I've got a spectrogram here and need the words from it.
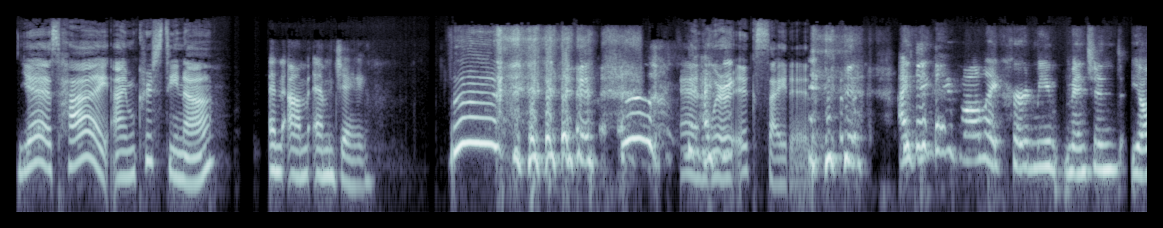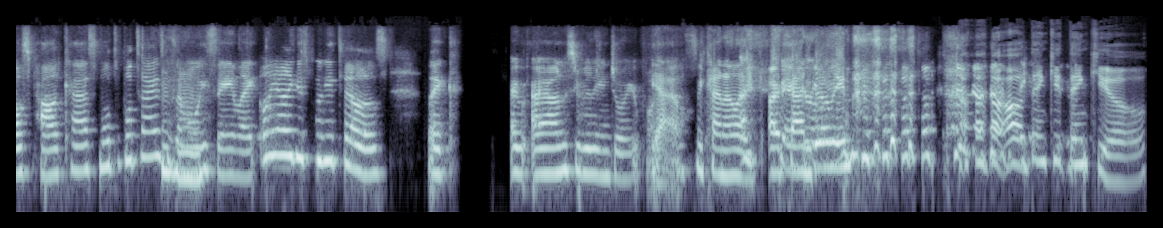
Yes. Hi, I'm Cristiana, And I'm MJ. And we're think- excited. I think you've all like heard me mention y'all's podcast multiple times because I'm Mhm. always saying like, "Oh yeah, I like Espooky Tales." Like, I, I honestly really enjoy your podcast. yeah, we kind of like are Fangirling. oh, thank you, thank you.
